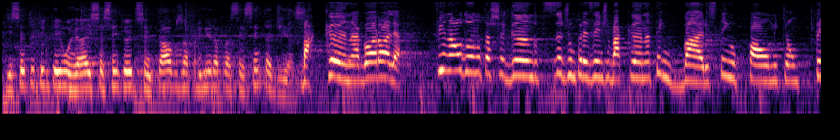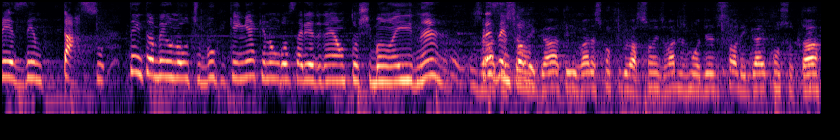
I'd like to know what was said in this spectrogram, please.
de R$ 131,68, a primeira para 60 dias. Bacana. Agora, olha, final do ano tá chegando, precisa de um presente bacana, tem vários. Tem o Palm, que é um presentaço. Tem também o notebook, quem é que não gostaria de ganhar um Toshiban aí, né? Exato, é só ligar, tem várias configurações, vários modelos, é só ligar e consultar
